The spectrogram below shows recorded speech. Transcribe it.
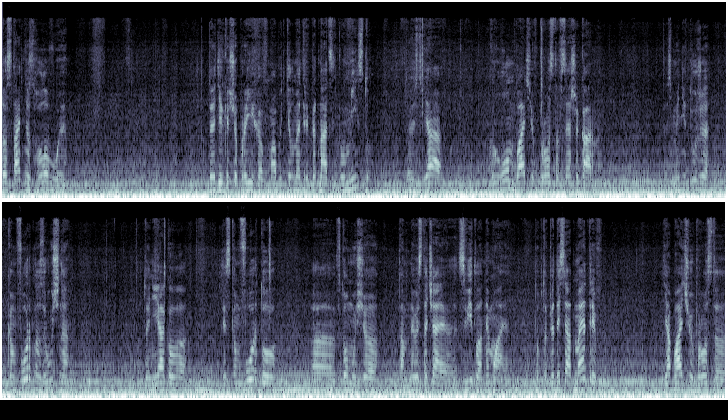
достатньо з головою. Тобто я тільки що проїхав, мабуть, кілометрів 15 по місту. Тобто я кругом бачив просто все шикарно. Тобто мені дуже комфортно, зручно. Тобто ніякого дискомфорту е, в тому, що там не вистачає світла, немає. Тобто 50 метрів я бачу просто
